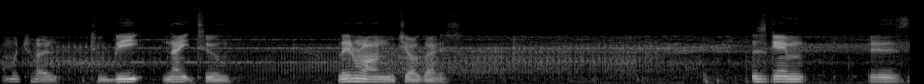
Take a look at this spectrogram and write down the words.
I'm gonna try to beat Night 2 later on with y'all guys. This game is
